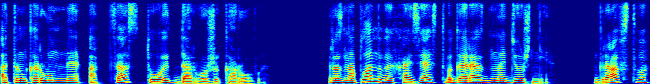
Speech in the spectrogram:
А тонкорунная овца стоит дороже коровы. Разноплановое хозяйство гораздо надежнее. Графство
